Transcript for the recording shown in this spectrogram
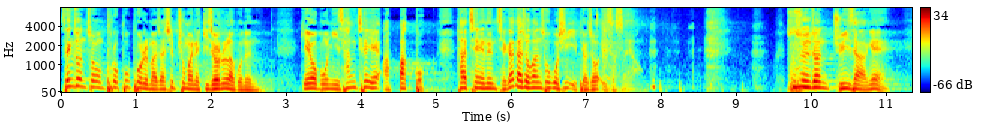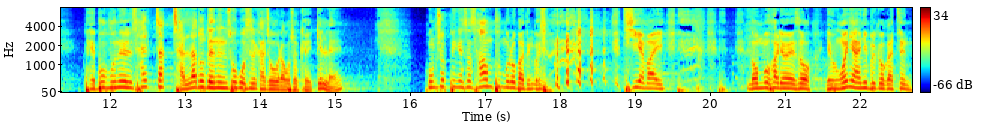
생전 처음 프로포폴을 맞아 10초 만에 기절을 하고는 깨어보니 상체에 압박복, 하체에는 제가 가져간 속옷이 입혀져 있었어요. 수술 전 주의사항에 배 부분을 살짝 잘라도 되는 속옷을 가져오라고 적혀 있길래 홈쇼핑에서 사은품으로 받은 거죠. TMI. 너무 화려해서 영원히 안 입을 것 같은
